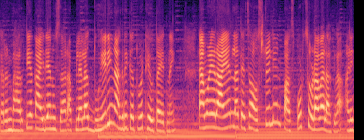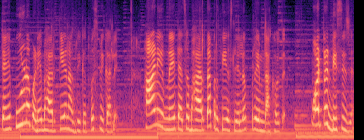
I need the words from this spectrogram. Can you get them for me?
कारण भारतीय कायद्यानुसार आपल्याला दुहेरी नागरिकत्व ठेवता येत नाही. त्यामुळे रायनला त्याचा ऑस्ट्रेलियन पासपोर्ट सोडावा लागला आणि त्याने पूर्णपणे भारतीय नागरिकत्व स्वीकारले. हा निर्णय त्याचं भारताप्रती असलेलं प्रेम दाखवतं वॉट अ डिसिजन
